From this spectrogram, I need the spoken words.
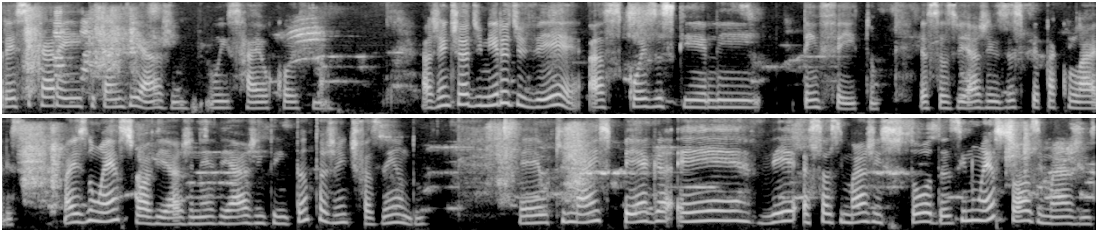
para esse cara aí que está em viagem, o Israel Kaufman. A gente admira de ver as coisas que ele tem feito, essas viagens espetaculares. Mas não é só a viagem, né? A viagem tem tanta gente fazendo é, o que mais pega é ver essas imagens todas, e não é só as imagens,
